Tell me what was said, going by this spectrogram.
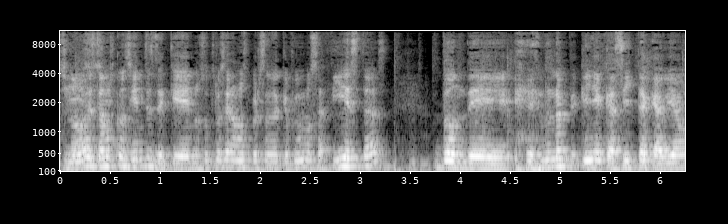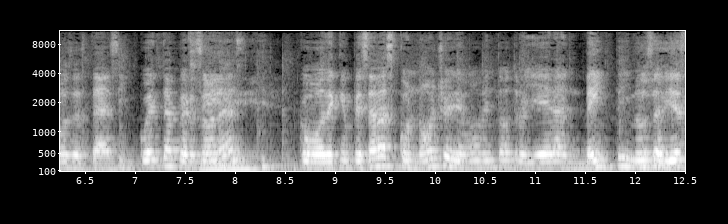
Sí, ¿no? sí. Estamos conscientes de que nosotros éramos personas que fuimos a fiestas donde en una pequeña casita cabíamos hasta 50 personas, Sí. como de que empezabas con 8 y de un momento a otro ya eran 20 y no sabías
